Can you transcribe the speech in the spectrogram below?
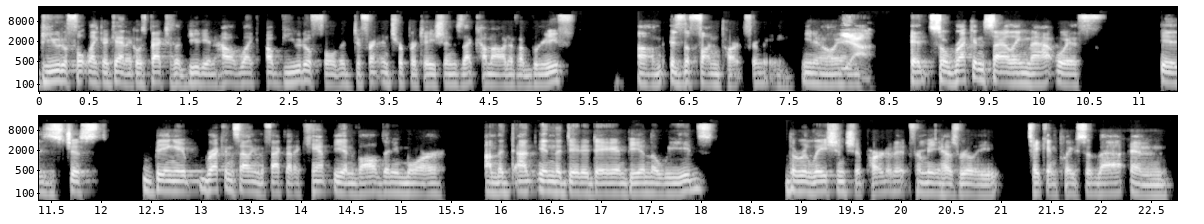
beautiful like again it goes back to the beauty and how like how beautiful the different interpretations that come out of a brief um, is the fun part for me you know and yeah it so reconciling that with is just being a, reconciling the fact that i can't be involved anymore on the on, in the day to day and be in the weeds the relationship part of it for me has really taken place of that and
